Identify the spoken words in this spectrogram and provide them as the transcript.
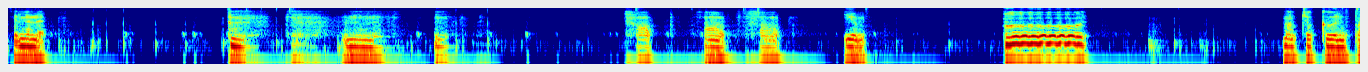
แค่นั้นแหละหนึ่งหอบ หออบเยี่ยมมันจะเกินไป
